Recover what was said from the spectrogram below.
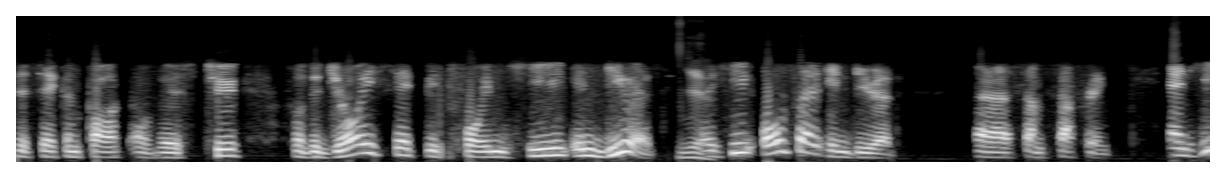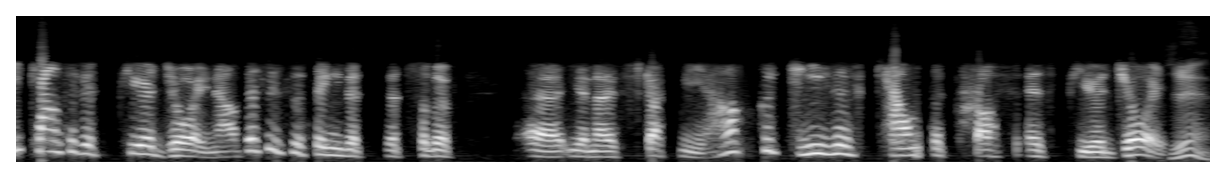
the second part of verse 2, for the joy set before him, he endured. Yeah. So he also endured uh, some suffering. And he counted it pure joy. Now, this is the thing that, that sort of, uh, you know, struck me. How could Jesus count the cross as pure joy? Yeah.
